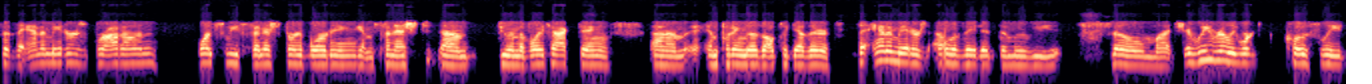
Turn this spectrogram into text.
that the animators brought on once we finished storyboarding and finished um, doing the voice acting um, and putting those all together, the animators elevated the movie so much. And we really worked closely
